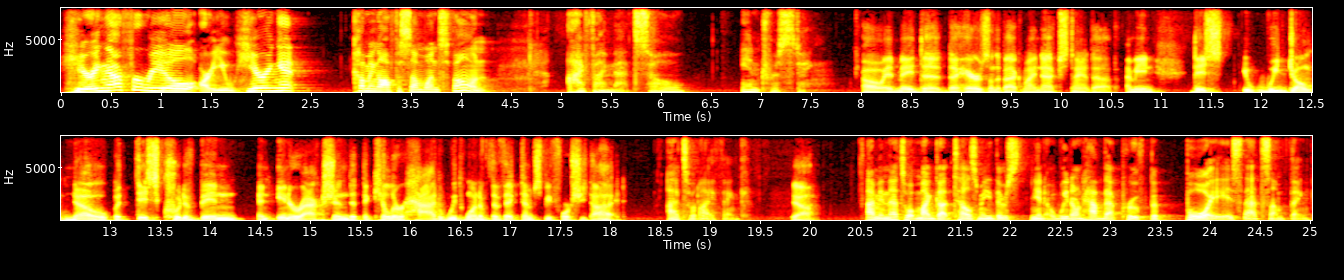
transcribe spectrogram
hearing that for real? Are you hearing it coming off of someone's phone? I find that so interesting. Oh, it made the the hairs on the back of my neck stand up. I mean, this we don't know, but this could have been an interaction that the killer had with one of the victims before she died. That's what I think. Yeah. I mean, that's what my gut tells me. There's, you know, we don't have that proof, but boy, is that something.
